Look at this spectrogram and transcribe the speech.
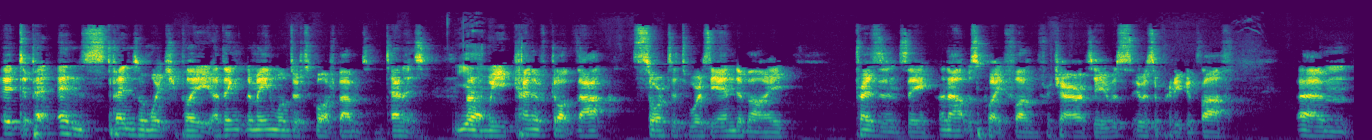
It depends. Depends on which you play. I think the main ones are squash, badminton, tennis. Yeah. And we kind of got that sorted towards the end of my presidency, and that was quite fun for charity. It was. It was a pretty good laugh. Um,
